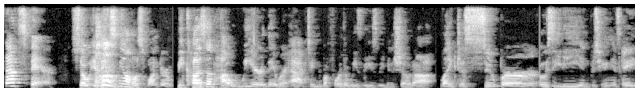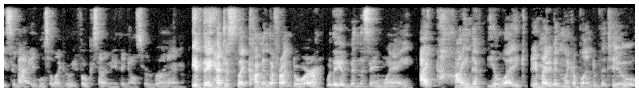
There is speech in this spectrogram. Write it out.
That's fair. So it makes me almost wonder because of how weird they were acting before the Weasleys even showed up, like just super OCD in Petunia's case and not able to like really focus on anything else for Vernon. If they had just like come in the front door, would they have been the same way? I kind of feel like it might have been like a blend of the two.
